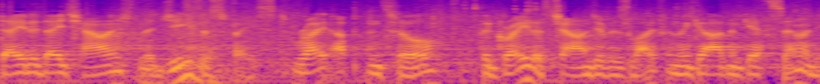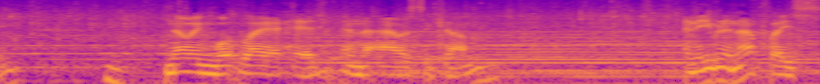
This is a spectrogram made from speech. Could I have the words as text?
day to day challenge that Jesus faced right up until the greatest challenge of his life in the Garden of Gethsemane, hmm. knowing what lay ahead in the hours to come. And even in that place,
